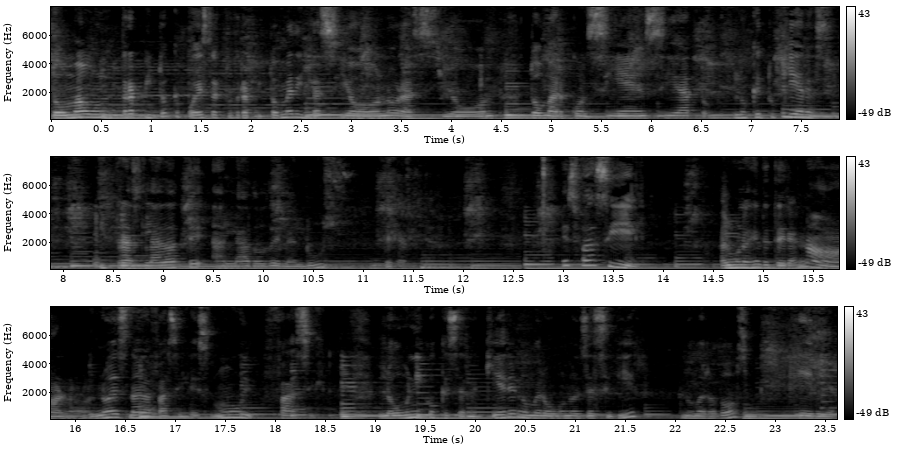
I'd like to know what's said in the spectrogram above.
Toma un trapito que puede ser tu trapito meditación, oración, tomar conciencia, lo que tú quieras y trasládate al lado de la luz de la vida. Es fácil. Alguna gente te dirá, no, no, no es nada fácil, es muy fácil. Lo único que se requiere, número uno, es decidir. Número dos, querer.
